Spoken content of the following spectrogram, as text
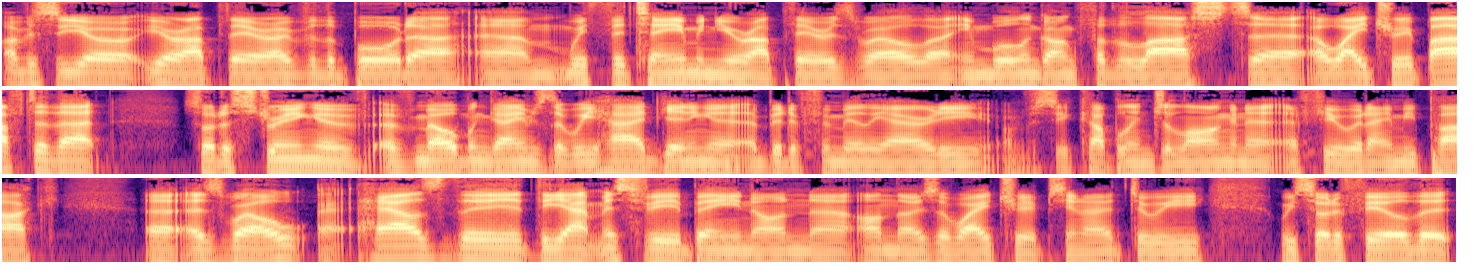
Obviously, you're you're up there over the border um, with the team, and you're up there as well uh, in Wollongong for the last uh, away trip. After that sort of string of, of Melbourne games that we had, getting a, a bit of familiarity, obviously a couple in Geelong and a, a few at AAMI Park uh, as well. Uh, how's the, the atmosphere been on uh, on those away trips? You know, do we we sort of feel that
